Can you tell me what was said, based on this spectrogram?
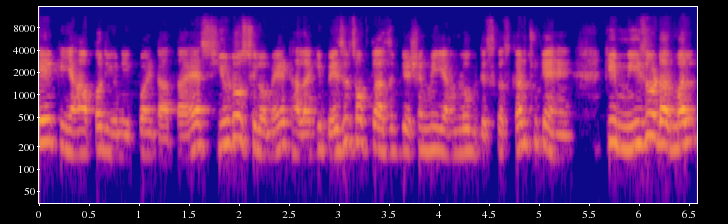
एक यहाँ पर यूनिक पॉइंट आता है स्यूडोसिलोमेट हालाँकि बेसिस ऑफ़ क्लासिफिकेशन में ये हम लोग डिस्कस कर चुके हैं कि मीजोडर्मल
